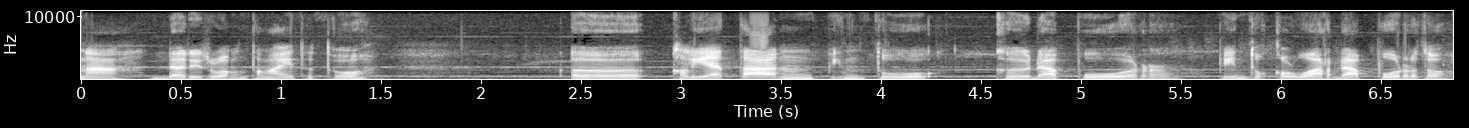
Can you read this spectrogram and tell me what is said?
Nah dari ruang tengah itu tuh eh, kelihatan pintu ke dapur pintu keluar dapur tuh.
